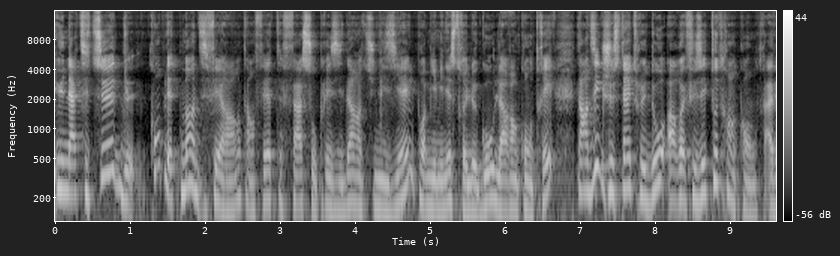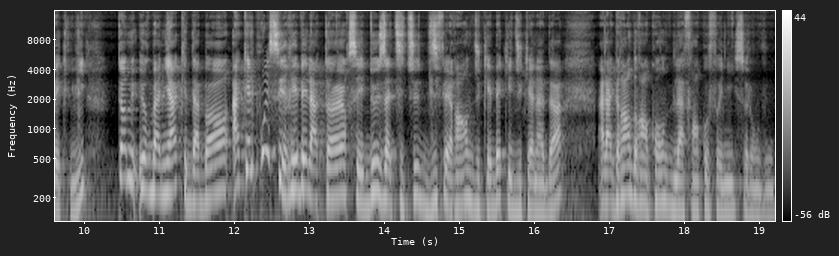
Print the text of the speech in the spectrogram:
une attitude complètement différente, en fait, face au président tunisien. Le premier ministre Legault l'a rencontré, tandis que Justin Trudeau a refusé toute rencontre avec lui. Tom Urbaniak, d'abord, à quel point c'est révélateur ces deux attitudes différentes du Québec et du Canada à la grande rencontre de la francophonie, selon vous?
